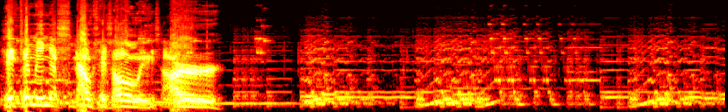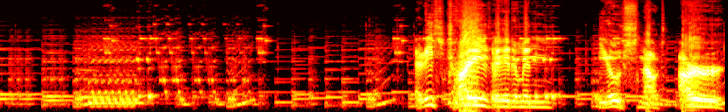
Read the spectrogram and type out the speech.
Hit him in the snout as always. Arr! At least try to hit him in the. Arr!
